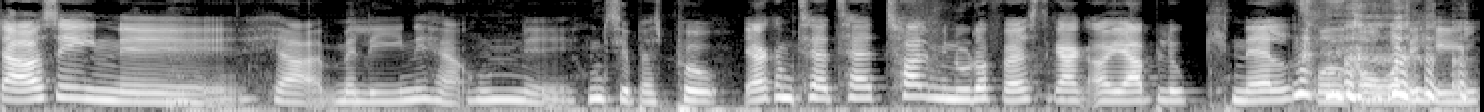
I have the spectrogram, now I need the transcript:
Der er også en øh, her, Malene her, hun, øh, hun siger pas på. Jeg kom til at tage 12 minutter første gang, og jeg blev knaldrød over det hele.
